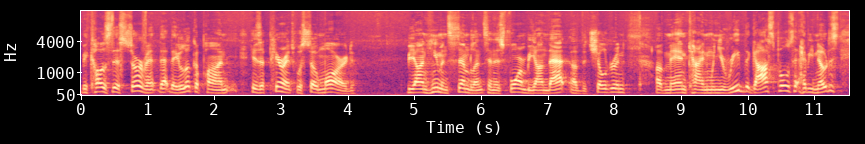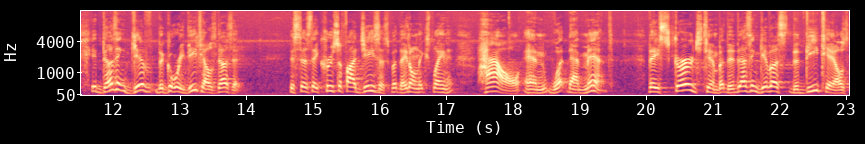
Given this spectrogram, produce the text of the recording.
because this servant that they look upon, his appearance was so marred beyond human semblance and his form beyond that of the children of mankind. When you read the Gospels, have you noticed? It doesn't give the gory details, does it? It says they crucified Jesus, but they don't explain how and what that meant. They scourged him, but it doesn't give us the details.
